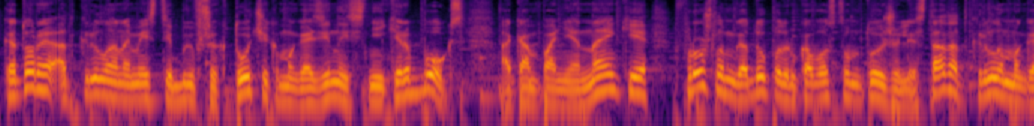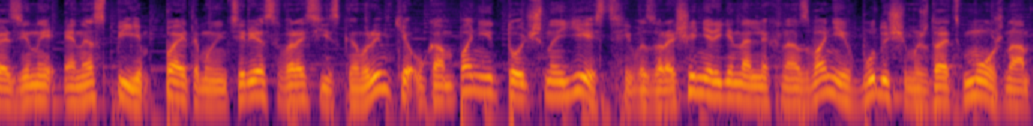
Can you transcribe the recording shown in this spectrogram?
которая открыла на месте бывших точек магазины Box, а компания Nike в прошлом году под руководством той же Листат открыла магазины NSP. Поэтому интерес в российском рынке у компании точно есть, и возвращение оригинальных названий в будущем ждать можно.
